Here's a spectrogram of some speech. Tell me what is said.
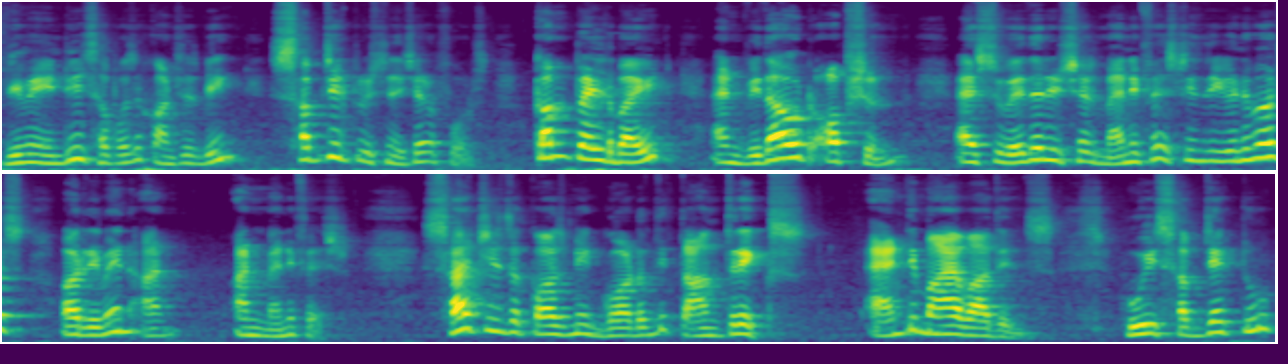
We may indeed suppose a conscious being subject to its nature of force, compelled by it and without option as to whether it shall manifest in the universe or remain un- unmanifest. Such is the cosmic god of the Tantrics and the Mayavadins, who is subject to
